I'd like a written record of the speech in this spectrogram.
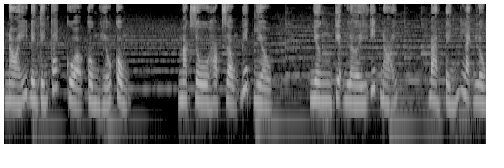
Nói đến tính cách của cùng hiếu cùng mặc dù học rộng biết nhiều, nhưng kiệm lời ít nói, bản tính lạnh lùng.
